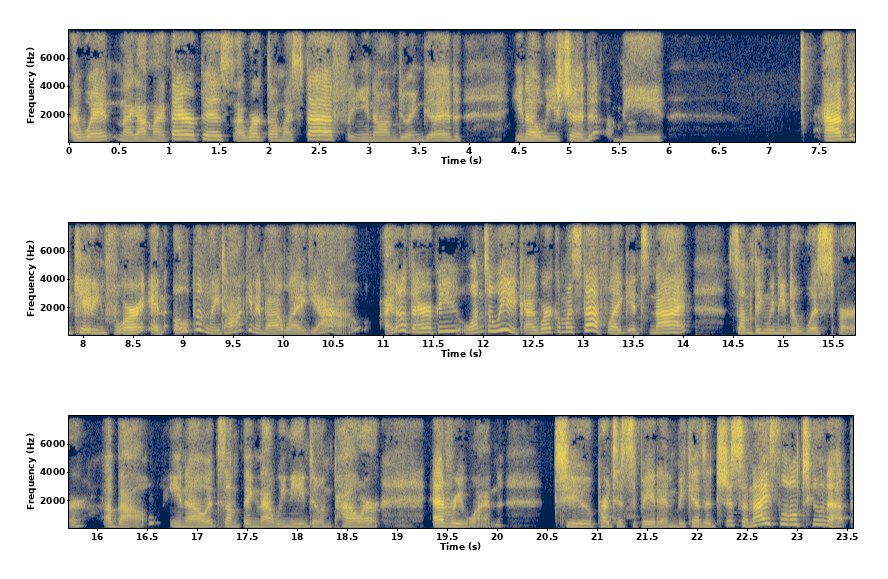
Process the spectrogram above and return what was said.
I went and I got my therapist. I worked on my stuff and, you know, I'm doing good. You know, we should be advocating for and openly talking about like yeah i go to therapy once a week. I work on my stuff. Like it's not something we need to whisper about you know? It's something that we need to empower everyone to participate in because it's just a nice little tune up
